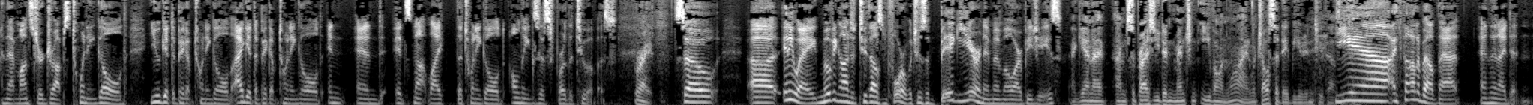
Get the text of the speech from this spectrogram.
and that monster drops 20 gold, you get to pick up 20 gold, I get to pick up 20 gold, and, and it's not like the 20 gold only exists for the two of us. Right. So, uh, anyway, moving on to 2004, which was a big year in MMORPGs. Again, I, I'm surprised you didn't mention EVE Online, which also debuted in 2000. Yeah, I thought about that, and then I didn't.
